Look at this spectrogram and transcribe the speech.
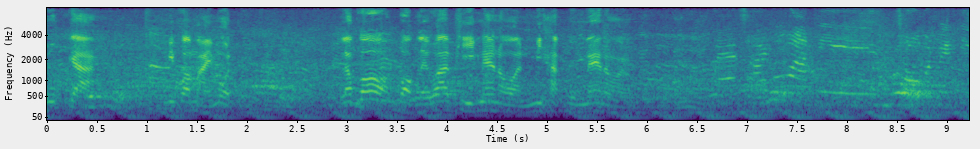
ทุกๆอย่างมีความหมายหมด แล้วก็บอกเลยว่าพีคแน่นอน มีหักมุมแน่นอน และใช่เมื่อวานมีโชว์บนเวที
